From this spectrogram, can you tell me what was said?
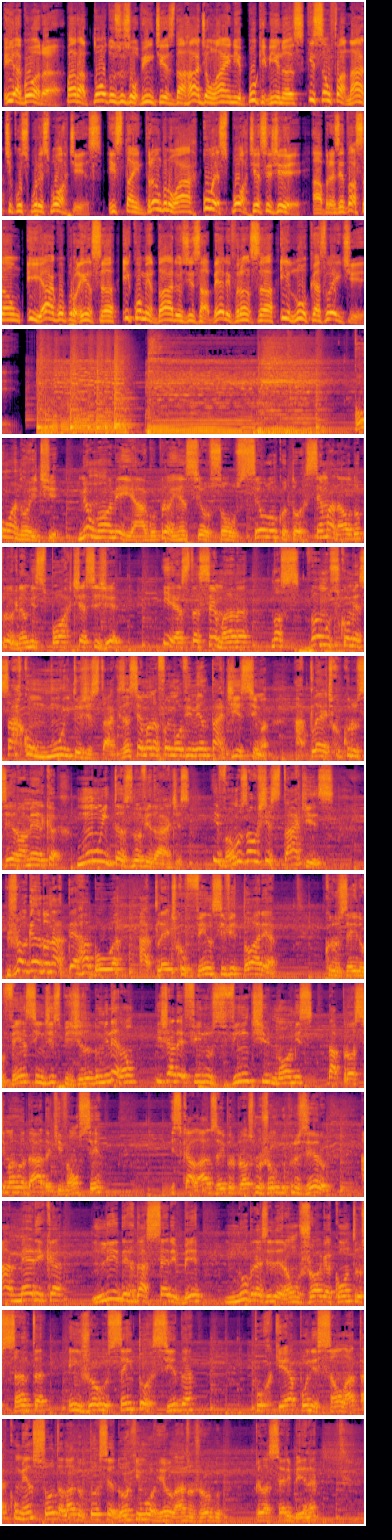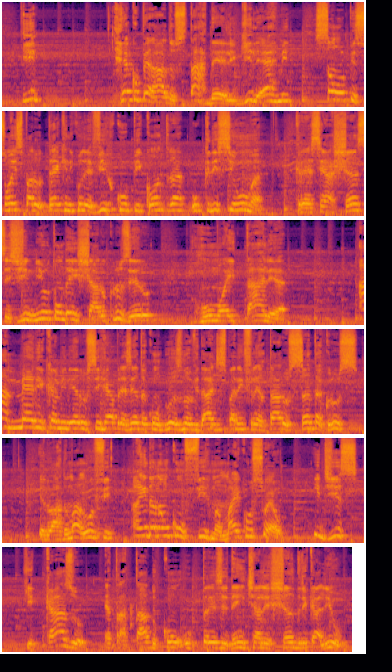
E agora, para todos os ouvintes da Rádio Online PUC Minas que são fanáticos por esportes, está entrando no ar o Esporte SG. Apresentação: Iago Proença e comentários de Isabelle França e Lucas Leite. Boa noite, meu nome é Iago Proença e eu sou o seu locutor semanal do programa Esporte SG. E esta semana nós vamos começar com muitos destaques. A semana foi movimentadíssima. Atlético, Cruzeiro, América, muitas novidades. E vamos aos destaques. Jogando na Terra Boa, Atlético vence Vitória. Cruzeiro vence em despedida do Mineirão e já define os 20 nomes da próxima rodada que vão ser escalados aí para o próximo jogo do Cruzeiro. América, líder da Série B, no Brasileirão joga contra o Santa em jogo sem torcida, porque a punição lá tá comendo solta lá do torcedor que morreu lá no jogo pela Série B, né? E recuperados Tardelli, Guilherme são opções para o técnico Levir Coupe contra o Criciúma. Crescem as chances de Newton deixar o Cruzeiro rumo à Itália. América Mineiro se reapresenta com duas novidades para enfrentar o Santa Cruz. Eduardo Maluf ainda não confirma Michael Swell e diz que caso é tratado com o presidente Alexandre Calil.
